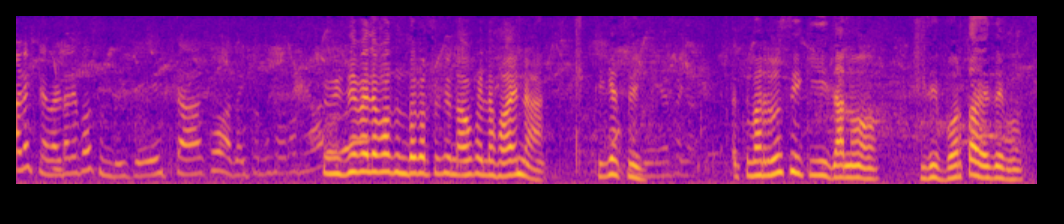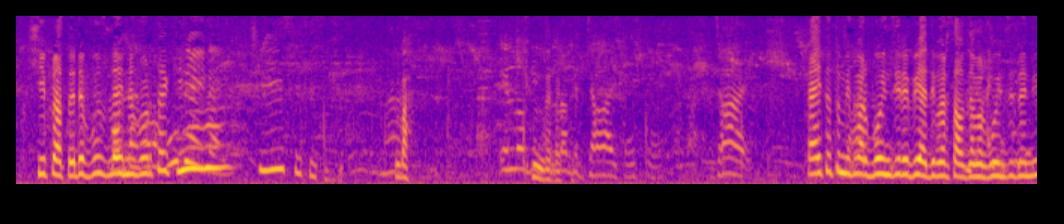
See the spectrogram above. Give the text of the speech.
আরেকটা ব্যাটারি পছন্দ হয়েছে এইটা কোয়া যাইতো তুমি যে পেলে পছন্দ করতেছো নাও পেলে হয় না। ঠিক আছে? তোমার রুচি কি জানো? যে ভর্তা হয়ে যাব শিপরা তো এটা বুঝলেই না ভর্তা কি। বাহ। তাই তো তুমি তোমার বোনজিরে বিয়া দিবার চাও যে আমার বোনজি দেনি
